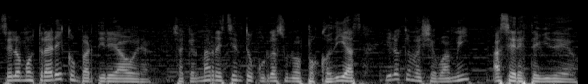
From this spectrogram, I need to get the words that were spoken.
se lo mostraré y compartiré ahora, ya que el más reciente ocurrió hace unos pocos días y es lo que me llevó a mí a hacer este video.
